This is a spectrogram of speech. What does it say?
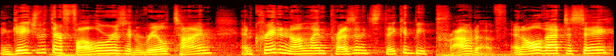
engage with their followers in real time, and create an online presence they can be proud of. And all that to say,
